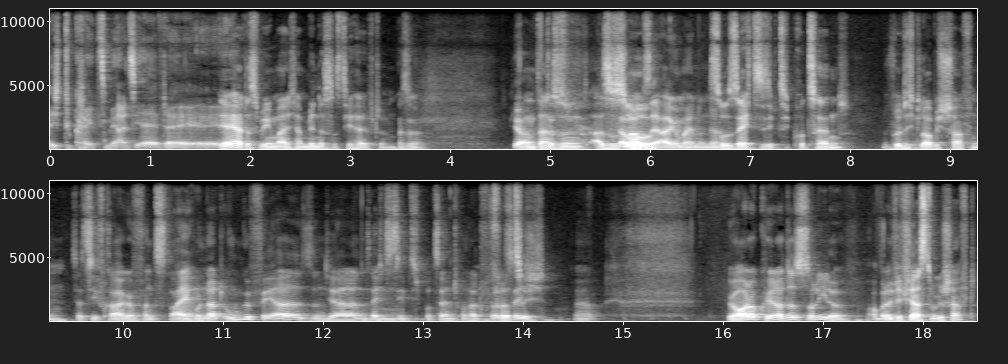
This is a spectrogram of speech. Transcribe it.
Ich, du kriegst mehr als die Hälfte, ey. Ja, ja, deswegen meine ich ja mindestens die Hälfte. Also, ja, Und dann das sind also so, sehr allgemein. Dann, ja. so 60, 70 Prozent würde ich, glaube ich, schaffen. ist jetzt die Frage von 200 ungefähr, sind ja dann 60, 70 Prozent 140. 40. Ja. Ja, okay, das ist solide. Aber Und wie viel hast du geschafft?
